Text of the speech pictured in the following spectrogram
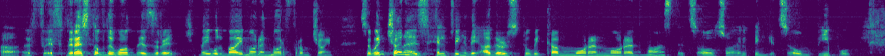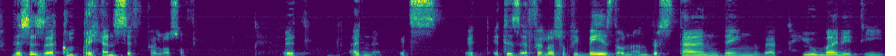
Uh, if, if the rest of the world is rich, they will buy more and more from China. So when China is helping the others to become more and more advanced, it's also helping its own people. This is a comprehensive philosophy. It, and it's, it, it is a philosophy based on understanding that humanity,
